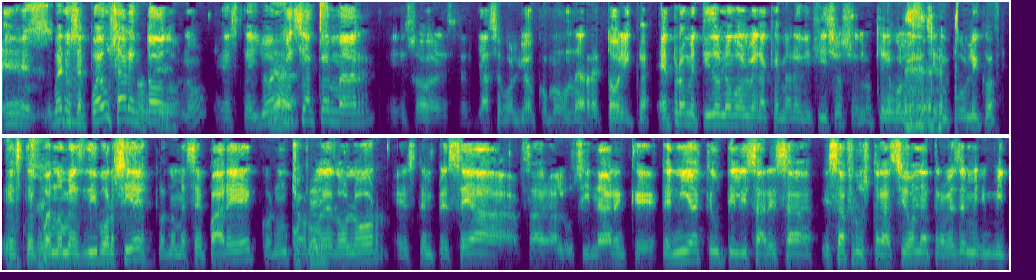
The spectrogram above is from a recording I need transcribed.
Eh, bueno, se puede usar en todo, ¿no? Este, yo empecé a quemar, eso este, ya se volvió como una retórica. He prometido no volver a quemar edificios, se lo quiero volver a decir en público. Este, cuando me divorcié, cuando me separé con un chorro de dolor, este, empecé a, alucinar en que tenía que utilizar esa, esa frustración a través de mi,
